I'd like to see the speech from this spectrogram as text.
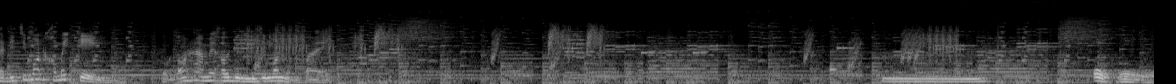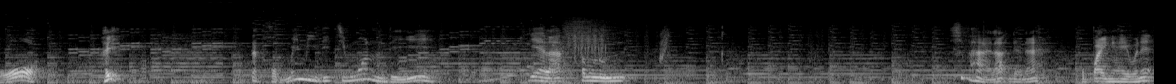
แต่ดิจิมอนเขาไม่เก่ง ผมต้องห้ามให้เขาดึงดิจิมอนผมไปอโอ้โห เฮ้ย แต่ผมไม่มีดิจิมอนดี แย่ละ ต้องลุ้น ชิบหายละ เดี๋ยวนะ ผมไปไงวะเนี่ย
